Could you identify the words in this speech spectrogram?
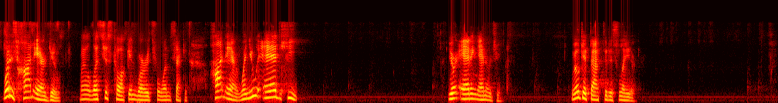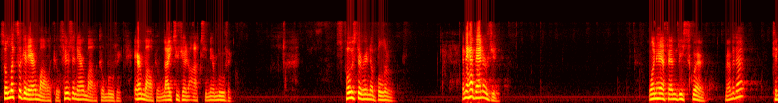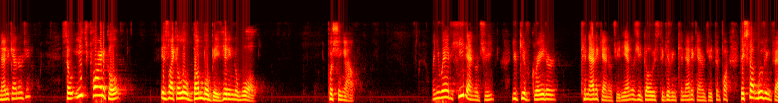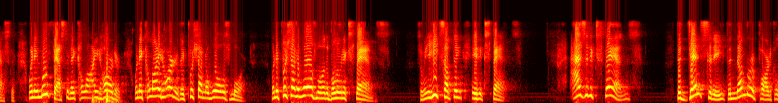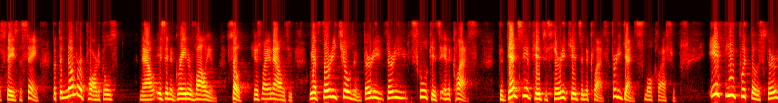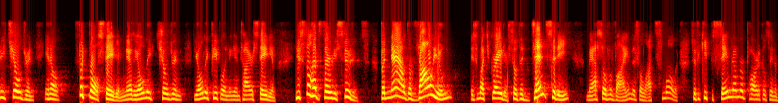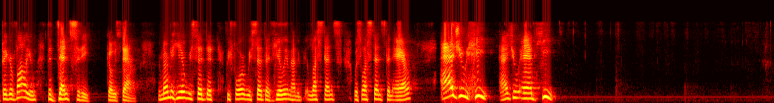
What does hot air do? Well, let's just talk in words for one second. Hot air, when you add heat, you're adding energy. We'll get back to this later. So let's look at air molecules. Here's an air molecule moving. Air molecule, nitrogen, oxygen, they're moving. Suppose they're in a balloon and they have energy. 1 half mv squared. Remember that? Kinetic energy? So each particle is like a little bumblebee hitting the wall, pushing out. When you add heat energy, you give greater kinetic energy. The energy goes to giving kinetic energy to the part. They start moving faster. When they move faster, they collide harder. When they collide harder, they push on the walls more. When they push on the walls more, the balloon expands. So when you heat something, it expands. As it expands, the density, the number of particles stays the same, but the number of particles now is in a greater volume. So here's my analogy. We have 30 children, 30, 30 school kids in a class. The density of kids is 30 kids in the class. Pretty dense, small classroom. If you put those 30 children in a football stadium, and they're the only children, the only people in the entire stadium, you still have 30 students, but now the volume is much greater. So the density, mass over volume, is a lot smaller. So if you keep the same number of particles in a bigger volume, the density goes down. Remember here we said that before we said that helium had less dense was less dense than air. As you heat, as you add heat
